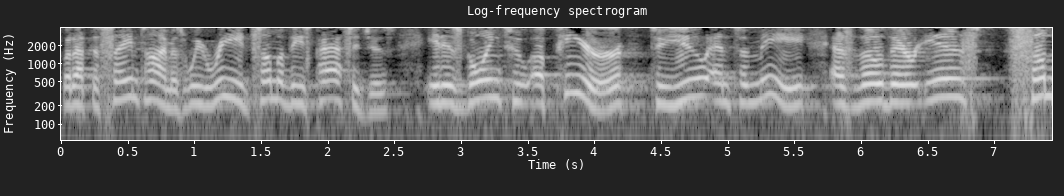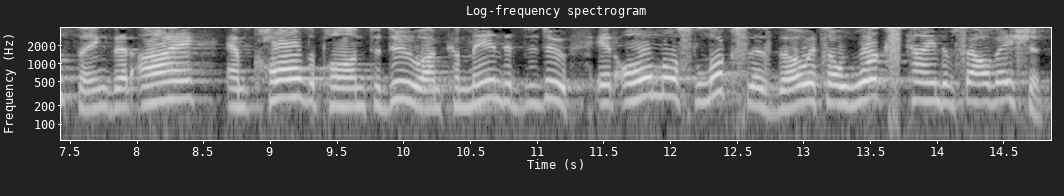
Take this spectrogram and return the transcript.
But at the same time, as we read some of these passages, it is going to appear to you and to me as though there is something that I am called upon to do, I'm commanded to do. It almost looks as though it's a works kind of salvation.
